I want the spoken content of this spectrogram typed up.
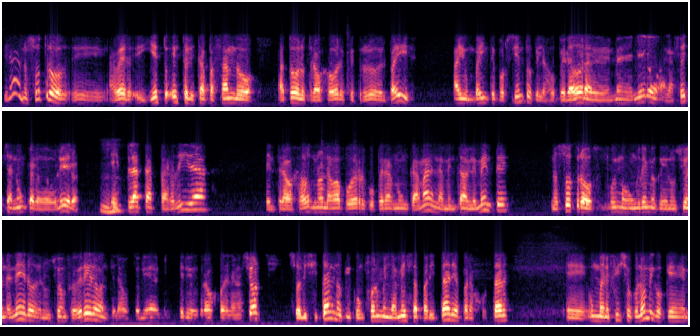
Mirá, nosotros, eh, a ver, y esto, esto le está pasando a todos los trabajadores petroleros del país hay un 20% que las operadoras desde el mes de enero a la fecha nunca lo devolvieron. Es plata perdida, el trabajador no la va a poder recuperar nunca más, lamentablemente. Nosotros fuimos un gremio que denunció en enero, denunció en febrero ante la autoridad del Ministerio de Trabajo de la Nación, solicitando que conformen la mesa paritaria para ajustar eh, un beneficio económico que es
